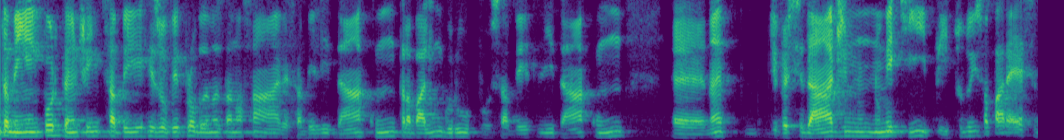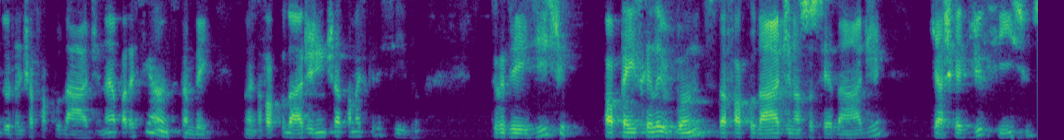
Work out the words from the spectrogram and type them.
também é importante a gente saber resolver problemas da nossa área, saber lidar com um trabalho em grupo, saber lidar com é, né, diversidade numa equipe, tudo isso aparece durante a faculdade, né? Aparece antes também, mas na faculdade a gente já está mais crescido. Então, quer dizer, existe papéis relevantes da faculdade na sociedade, que acho que é difícil de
